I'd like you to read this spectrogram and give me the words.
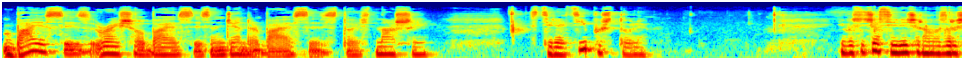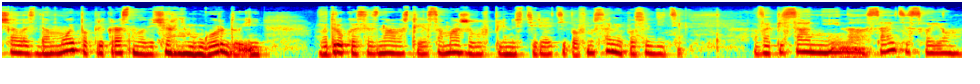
biases, racial biases and gender biases, то есть наши стереотипы, что ли. И вот сейчас я вечером возвращалась домой по прекрасному вечернему городу и вдруг осознала, что я сама живу в плену стереотипов. Ну, сами посудите. В описании на сайте своем,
